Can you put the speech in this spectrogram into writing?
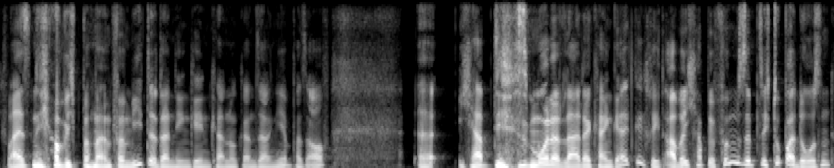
Ich weiß nicht, ob ich bei meinem Vermieter dann hingehen kann und kann sagen, hier, pass auf, äh, ich habe diesen Monat leider kein Geld gekriegt, aber ich habe hier 75 Tupperdosen,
